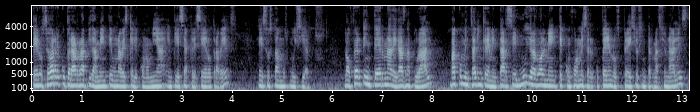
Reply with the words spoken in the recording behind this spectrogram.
pero se va a recuperar rápidamente una vez que la economía empiece a crecer otra vez. Eso estamos muy ciertos. La oferta interna de gas natural va a comenzar a incrementarse muy gradualmente conforme se recuperen los precios internacionales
